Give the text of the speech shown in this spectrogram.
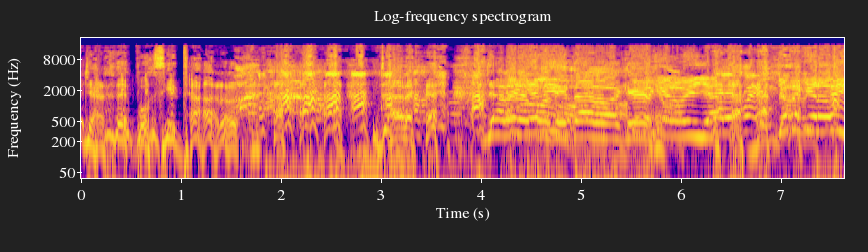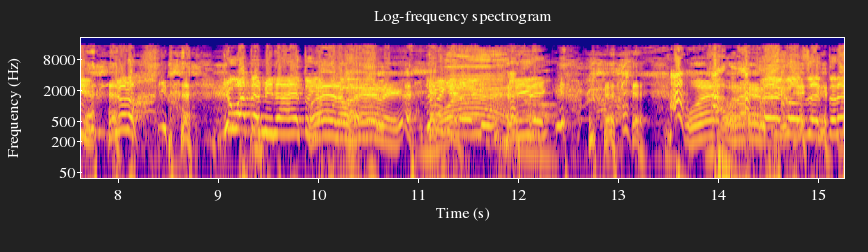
Ya le depositaron. ya le, ya le Ay, qué depositaron lindo. Yo me aquel. quiero ir ya. Yo me quiero ir. Yo, no, yo voy a terminar esto. Bueno, Helen. Yo me quiero ir. Miren, Bueno, me Helen. concentré.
